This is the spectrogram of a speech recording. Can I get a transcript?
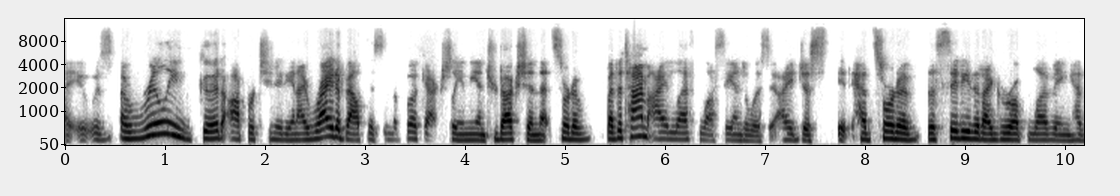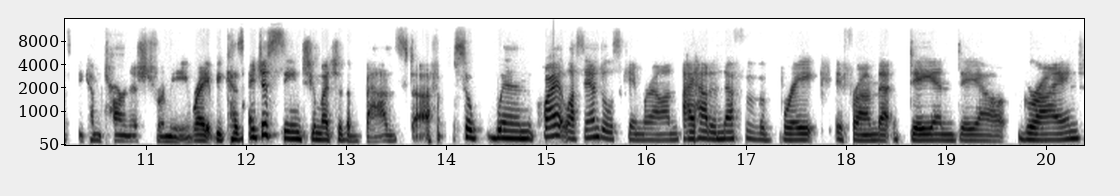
It was a really good opportunity. And I write about this in the book, actually, in the introduction, that sort of by the time I left Los Angeles, I just, it had sort of the city that I grew up loving has become tarnished for me, right? Because I just seen too much of the bad stuff. So when Quiet Los Angeles came around, I had enough of a break from that day in, day out grind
